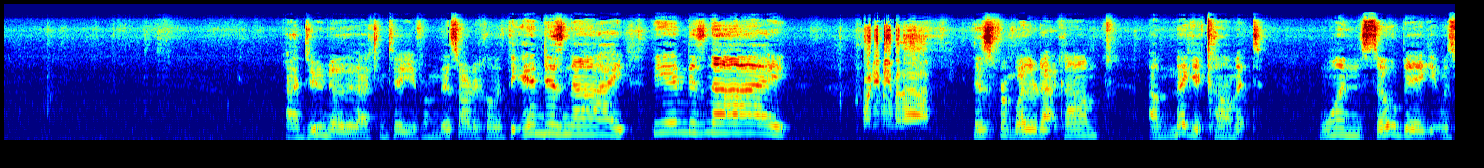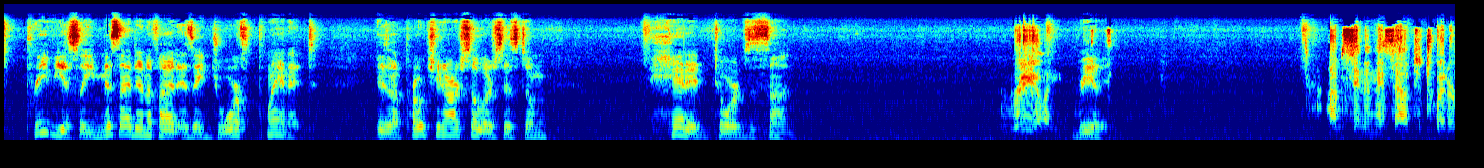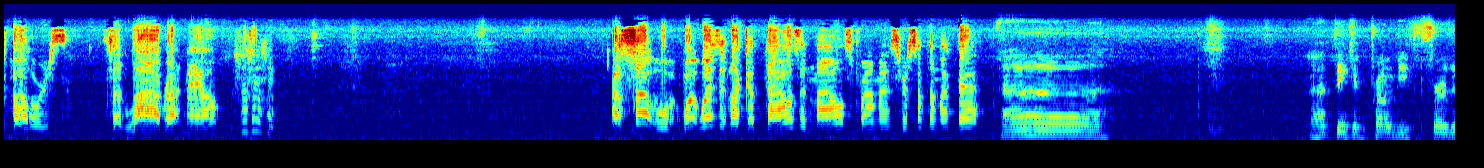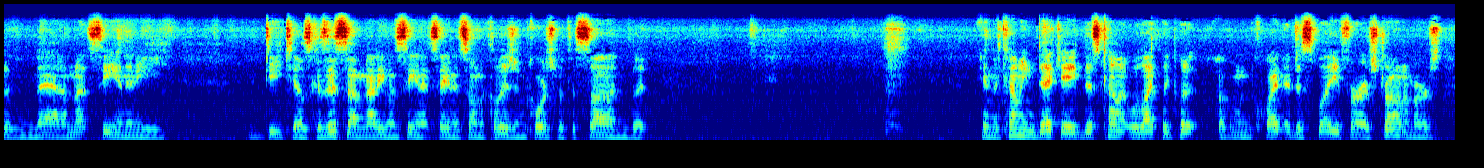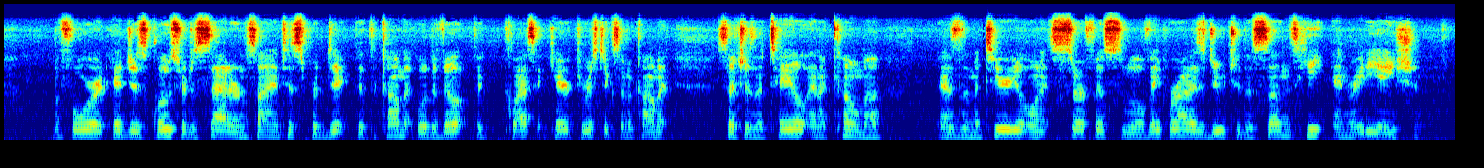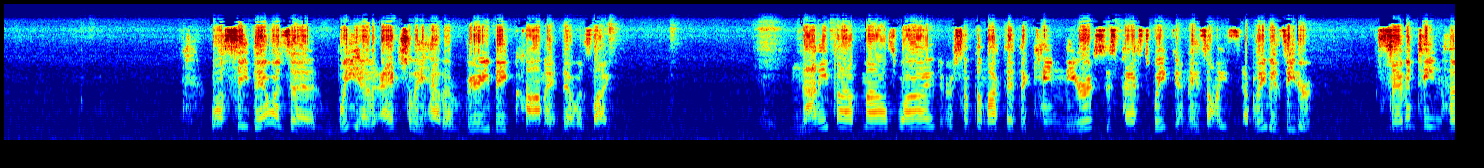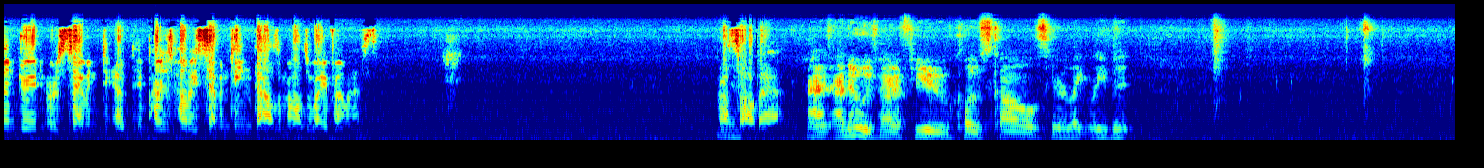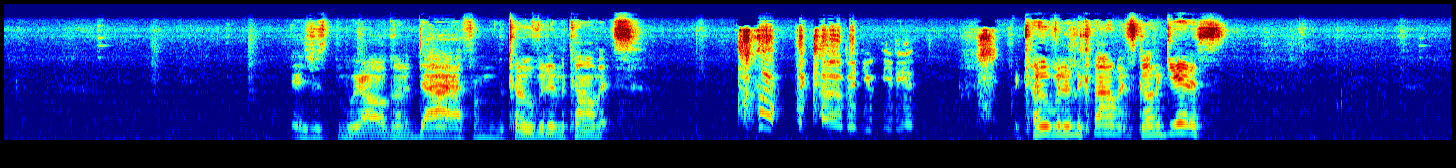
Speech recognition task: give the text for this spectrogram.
I do know that I can tell you from this article that the end is nigh. The end is nigh. What do you mean by that? This is from weather.com. A mega comet, one so big it was previously misidentified as a dwarf planet, is approaching our solar system headed towards the sun. Really? Really. I'm sending this out to Twitter followers. It's live right now. I saw, what was it, like a thousand miles from us or something like that? Uh, I think it'd probably be further than that. I'm not seeing any details because this I'm not even seeing it saying it's on a collision course with the sun. But in the coming decade, this comet will likely put on quite a display for astronomers. Before it edges closer to Saturn, scientists predict that the comet will develop the classic characteristics of a comet, such as a tail and a coma, as the material on its surface will vaporize due to the sun's heat and radiation. Well, see, there was a, we actually had a very big comet that was like 95 miles wide or something like that that came near us this past week, and it's only, I believe it's either 1,700 or 17, uh, it's probably 17,000 miles away from us. I Yeah. saw that. I, I know we've had a few close calls here lately, but it's just we're all gonna die from the COVID and the comets. the COVID, you idiot. The COVID in the comets gonna get us.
